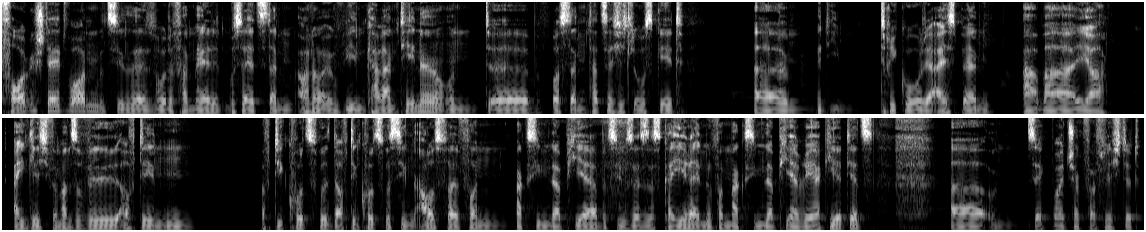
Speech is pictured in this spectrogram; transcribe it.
vorgestellt worden, beziehungsweise wurde vermeldet, muss er jetzt dann auch noch irgendwie in Quarantäne und äh, bevor es dann tatsächlich losgeht, ähm, mit ihm Trikot der Eisbären. Aber ja, eigentlich, wenn man so will, auf den auf die kurzfrist, auf den kurzfristigen Ausfall von Maxime Lapierre, beziehungsweise das Karriereende von Maxime Lapierre reagiert jetzt äh, und Zach Boychuk verpflichtet.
